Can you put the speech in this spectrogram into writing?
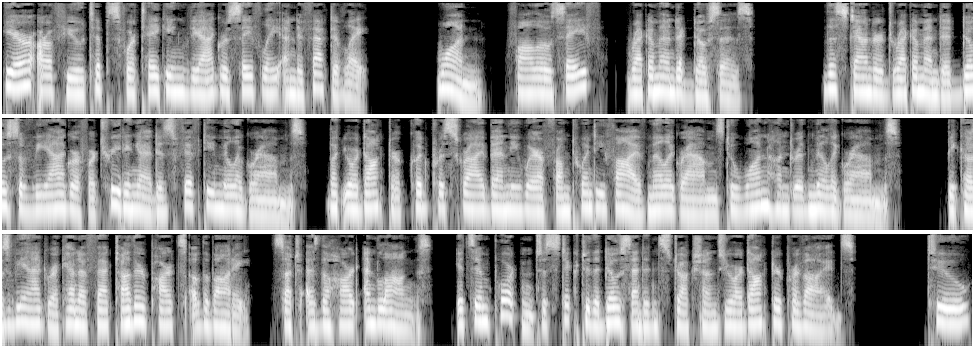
Here are a few tips for taking Viagra safely and effectively. 1. Follow safe, recommended doses. The standard recommended dose of Viagra for treating ED is 50 mg, but your doctor could prescribe anywhere from 25 mg to 100 mg. Because Viagra can affect other parts of the body, such as the heart and lungs, it's important to stick to the dose and instructions your doctor provides. 2.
